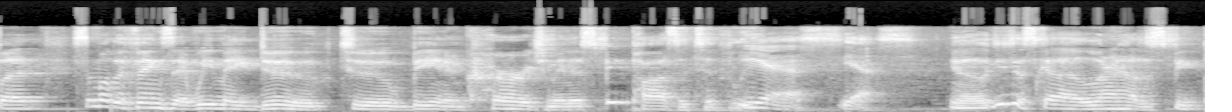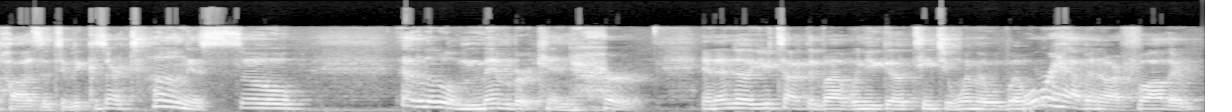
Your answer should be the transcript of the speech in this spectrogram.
But some other things that we may do to be an encouragement is speak positively. Yes, yes. You know, you just gotta learn how to speak positively because our tongue is so that little member can hurt. And I know you talked about when you go teaching women, but we're having our father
